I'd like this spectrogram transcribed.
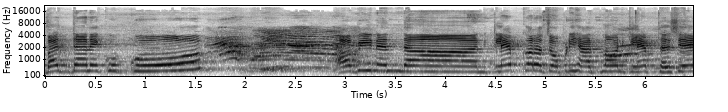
બધાને ખૂબ ખૂબ અભિનંદન. ક્લેપ કરો, ચોપડી હાથમાં ક્લેપ થશે.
